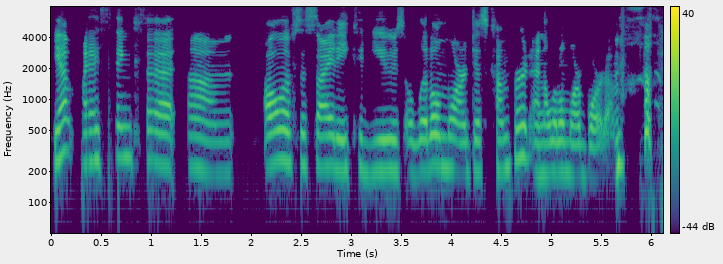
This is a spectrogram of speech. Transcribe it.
Yep I think that um all of society could use a little more discomfort and a little more boredom.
